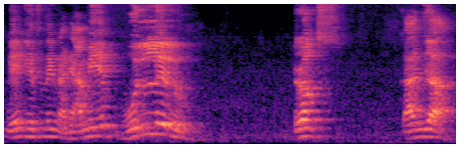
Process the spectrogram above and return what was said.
हे घेतली नाही. आणि आम्ही हे बोललेलो. ड्रग्स गांजा.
